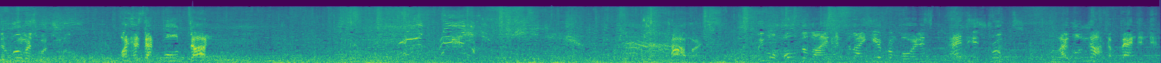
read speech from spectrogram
The rumors were true. What has that fool done? Cowards! We will hold the line until I hear from Voridus and his troops. I will not abandon them.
